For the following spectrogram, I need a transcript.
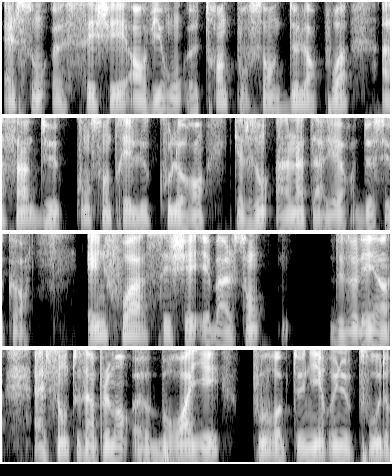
elles sont euh, séchées à environ 30% euh, de leur poids afin de concentrer le colorant qu'elles ont à l'intérieur de ce corps. Et une fois séchées, eh ben elles sont, désolé, hein, elles sont tout simplement euh, broyées pour obtenir une poudre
